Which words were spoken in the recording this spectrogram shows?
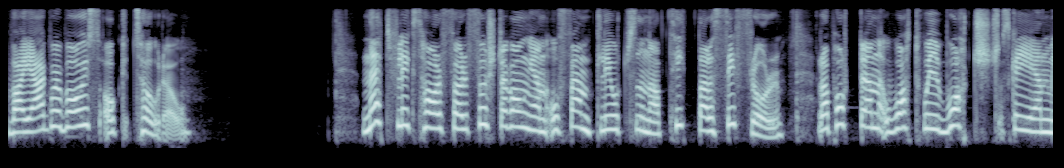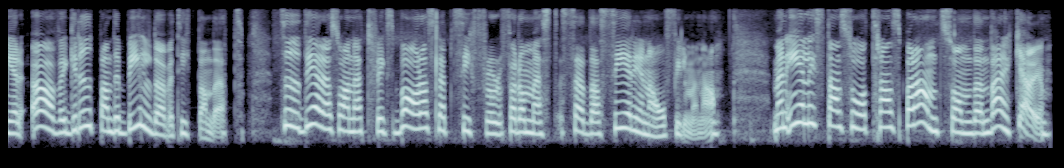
Viagra Boys och Toto. Netflix har för första gången offentliggjort sina tittarsiffror. Rapporten What We Watched ska ge en mer övergripande bild över tittandet. Tidigare så har Netflix bara släppt siffror för de mest sedda serierna och filmerna. Men är listan så transparent som den verkar?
